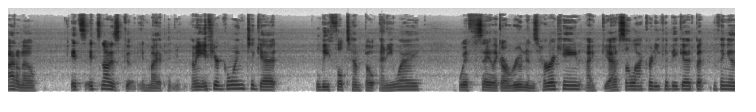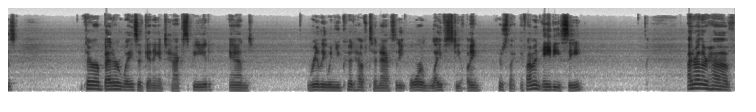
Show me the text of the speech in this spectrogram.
I don't know. It's it's not as good in my opinion. I mean, if you're going to get lethal tempo anyway with say like a Runaan's Hurricane, I guess Alacrity could be good, but the thing is there are better ways of getting attack speed and really when you could have tenacity or lifesteal. I mean, here's the thing. If I'm an ADC, I'd rather have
